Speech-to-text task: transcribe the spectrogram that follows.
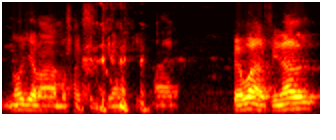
no llamábamos al que teníamos que llamar. Pero bueno, al final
